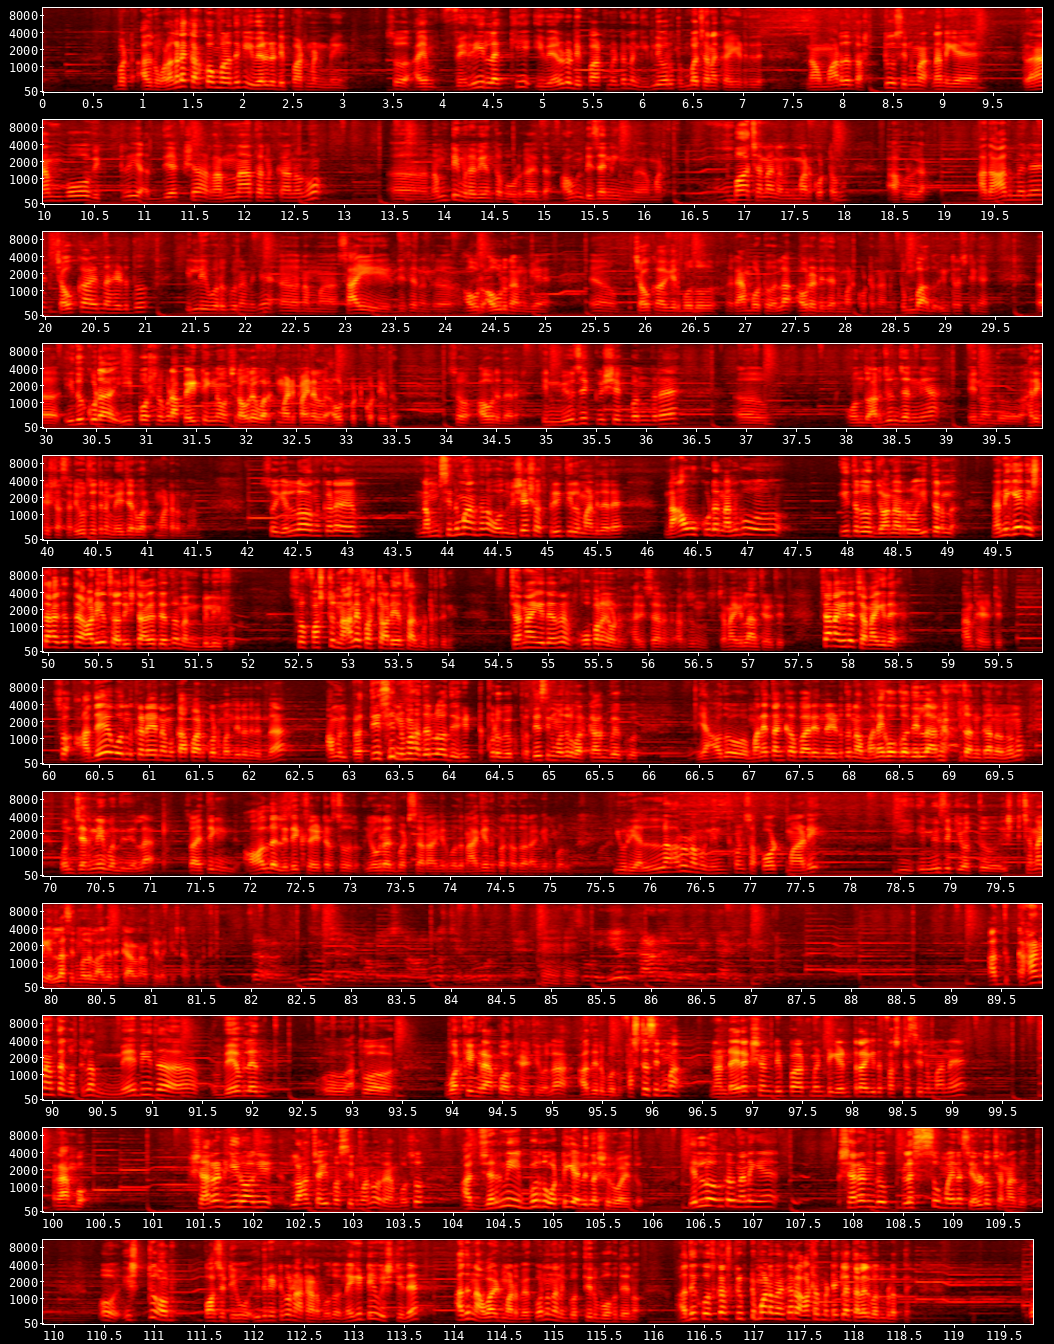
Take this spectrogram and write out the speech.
ಬಟ್ ಅದನ್ನ ಒಳಗಡೆ ಕರ್ಕೊಂಬರೋದಕ್ಕೆ ಇವೆರಡು department main so I am very lucky ಇವೆರಡು ಡಿಪಾರ್ಟ್ಮೆಂಟು ನಂಗೆ ಇಲ್ಲಿವರೆಗೂ ತುಂಬ ಚೆನ್ನಾಗಿ ಕೈ ಹಿಡಿದಿದೆ. ನಾವು ಮಾಡಿದಂಥ ಅಷ್ಟು ಸಿನಿಮಾ ನನಗೆ ರ್ಯಾಂಬೋ, ವಿಕ್ಟ್ರಿ, ಅಧ್ಯಕ್ಷ, ರನ್ನ ತನಕನೂ ನಮ್ಮ ಟೀಮ್ ರವಿ ಅಂತ ಒಬ್ಬ ಹುಡುಗ ಇದ್ದ. ಅವ್ನು ಡಿಸೈನಿಂಗ್ ಮಾಡ್ತಿದ್ದ. ತುಂಬ ಚೆನ್ನಾಗಿ ನನಗೆ ಮಾಡಿಕೊಟ್ಟವನು ಆ ಹುಡುಗ. ಅದಾದಮೇಲೆ ಚೌಕಾಯಿಂದ ಹಿಡಿದು ಇಲ್ಲಿವರೆಗೂ ನನಗೆ ನಮ್ಮ ಸಾಯಿ ಡಿಸೈನರ್ ಅವ್ರು, ಅವರು ನನಗೆ ಚೌಕ ಆಗಿರ್ಬೋದು ರ್ಯಾಂಬೋಟು ಎಲ್ಲ ಅವರೇ ಡಿಸೈನ್ ಮಾಡಿಕೊಟ್ರು ನನಗೆ. ತುಂಬ ಅದು ಇಂಟ್ರೆಸ್ಟಿಂಗ್ ಆಗಿ. ಇದು ಕೂಡ ಈ ಪೋಸ್ಟರ್ ಕೂಡ ಪೇಂಟಿಂಗ್ನ ಒಂಚೂರು ಅವರೇ ವರ್ಕ್ ಮಾಡಿ ಫೈನಲ್ ಔಟ್ಪುಟ್ ಕೊಟ್ಟಿದ್ದು. ಸೊ ಅವರಿದ್ದಾರೆ. ಇನ್ನು ಮ್ಯೂಸಿಕ್ ವಿಷಯಕ್ಕೆ ಬಂದರೆ ಒಂದು ಅರ್ಜುನ್ ಜನ್ಯ, ಇನ್ನೊಂದು ಹರಿಕೃಷ್ಣ ಸರ್, ಇವ್ರ ಜೊತೆ ಮೇಜರ್ ವರ್ಕ್ ಮಾಡಿರೋದು ನಾನು. ಸೊ ಎಲ್ಲೋ ಒಂದು ಕಡೆ ನಮ್ಮ ಸಿನಿಮಾ ಅಂತ ಒಂದು ವಿಶೇಷವಾದ ಪ್ರೀತಿಲಿ ಮಾಡಿದ್ದಾರೆ ನಾವು ಕೂಡ ನನಗೂ ಈ ಥರದೊಂದು ಜಾನರು ಈ ಥರ ನನಗೇನು ಇಷ್ಟ ಆಗುತ್ತೆ ಆಡಿಯನ್ಸ್ ಅದು ಇಷ್ಟ ಆಗುತ್ತೆ ಅಂತ ನನ್ನ ಬಿಲೀಫ್ ಸೊ ಫಸ್ಟ್ ನಾನೇ ಫಸ್ಟ್ ಆಡಿಯನ್ಸ್ ಆಗಿಬಿಟ್ಟಿರ್ತೀನಿ. ಚೆನ್ನಾಗಿದೆ ಅಂದರೆ ಓಪನ್ ಆಗಿ ನೋಡ್ತೀನಿ. ಹರಿ ಸರ್, ಅರ್ಜುನ್ ಚೆನ್ನಾಗಿಲ್ಲ ಅಂತ ಹೇಳ್ತೀನಿ. ಚೆನ್ನಾಗಿದೆ ಚೆನ್ನಾಗಿದೆ ಅಂತ ಹೇಳ್ತೀನಿ. ಸೊ ಅದೇ ಒಂದು ಕಡೆ ನಮ್ಗೆ ಕಾಪಾಡ್ಕೊಂಡು ಬಂದಿರೋದ್ರಿಂದ ಆಮೇಲೆ ಪ್ರತಿ ಸಿನಿಮಾದಲ್ಲೂ ಅದು ಹಿಟ್ ಕೊಡಬೇಕು, ಪ್ರತಿ ಸಿನಿಮಾದಲ್ಲೂ ವರ್ಕ್ ಆಗಬೇಕು. ಯಾವುದೋ ಮನೆ ತನಕ ಬಾರಿಂದ ಹಿಡಿದು ನಾವು ಮನೆಗೆ ಹೋಗೋದಿಲ್ಲ ಅನ್ನೋ ತನಕನೂ ಒಂದು ಜರ್ನಿ ಬಂದಿದೆಯಲ್ಲ. So I think all the lyrics writers Yogaraj Bhat sir ಆಗಿರ್ಬೋದು ನಾಗೇಂದ್ರ ಪ್ರಸಾದ್ ಅವ್ರು ಆಗಿರ್ಬೋದು ಇವ್ರು ಎಲ್ಲರೂ ನಮಗೆ ನಿಂತ್ಕೊಂಡು ಸಪೋರ್ಟ್ ಮಾಡಿ ಈ ಈ ಮ್ಯೂಸಿಕ್ ಇವತ್ತು ಇಷ್ಟು ಚೆನ್ನಾಗಿ ಎಲ್ಲ ಸಿನಿಮಾದಲ್ಲಿ ಆಗೋದಕ್ಕೆ ಕಾರಣ ಅಂತ ಹೇಳಕ್ಕೆ ಇಷ್ಟಪಡ್ತೀನಿ. ಅದು ಕಾರಣ ಅಂತ ಗೊತ್ತಿಲ್ಲ. Maybe the wavelength ಅಥವಾ ವರ್ಕಿಂಗ್ ರ್ಯಾಪೋ ಅಂತ ಹೇಳ್ತೀವಲ್ಲ, ಅದಿರ್ಬೋದು. ಫಸ್ಟ್ ಸಿನಿಮಾ, ನಾನು ಡೈರೆಕ್ಷನ್ ಡಿಪಾರ್ಟ್ಮೆಂಟಿಗೆ ಎಂಟರ್ ಆಗಿದ್ದ ಫಸ್ಟ್ ಸಿನಿಮಾನೇ ರ್ಯಾಂಬೋ ಶರಣ್ ಹೀರೋ ಆಗಿ ಲಾಂಚ್ ಆಗಿದ್ದ ಫಸ್ಟ್ ಸಿನಿಮಾನು ರ್ಯಾಂಬೋ ಸೊ ಆ ಜರ್ನಿ ಇಬ್ಬರದು ಒಟ್ಟಿಗೆ ಅಲ್ಲಿಂದ ಶುರುವಾಯಿತು. ಎಲ್ಲೋ ಅಂದ್ಕೊಂಡು ಕಡೆ ನನಗೆ ಶರಣ್ದು ಪ್ಲಸ್ಸು ಮೈನಸ್ ಎರಡೂ ಚೆನ್ನಾಗಿ ಗೊತ್ತು ಓ, ಇಷ್ಟು ಅವ್ನು ಪಾಸಿಟಿವ್ ಇದನ್ನ ಇಟ್ಕೊಂಡು ಆಟ ಆಡ್ಬೋದು. ನೆಗೆಟಿವ್ ಇಷ್ಟಿದೆ, ಅದನ್ನು ಅವಾಯ್ಡ್ ಮಾಡಬೇಕು ಅನ್ನೋ ನನಗೆ ಗೊತ್ತಿರಬಹುದೇನೋ. ಅದಕ್ಕೋಸ್ಕರ ಸ್ಕ್ರಿಪ್ಟ್ ಮಾಡಬೇಕಾದ್ರೆ ಆಟೋಮೆಟಿಕ್ಲಿ ತಲೆಗೆ ಬಂದ್ಬಿಡುತ್ತೆ.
